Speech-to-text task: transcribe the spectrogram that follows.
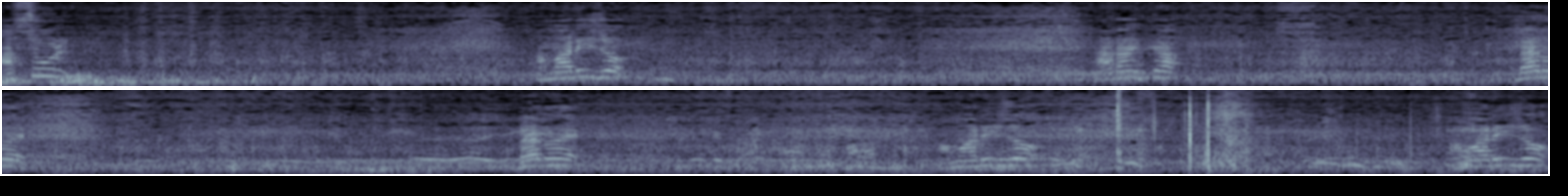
Azul. Amarillo. Naranja. Verde. Verde. Amarillo. Amarillo.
